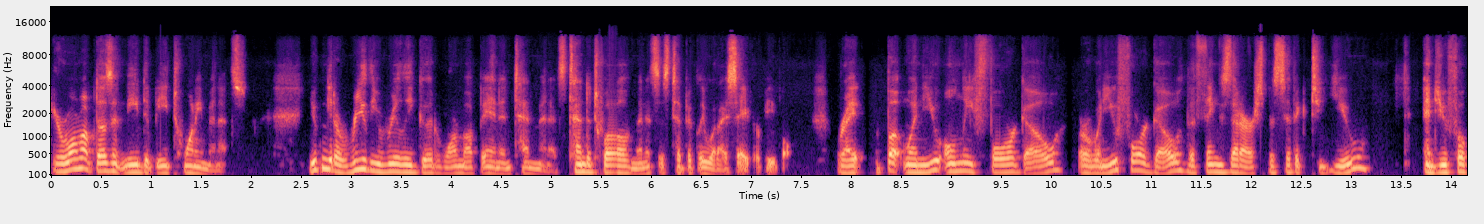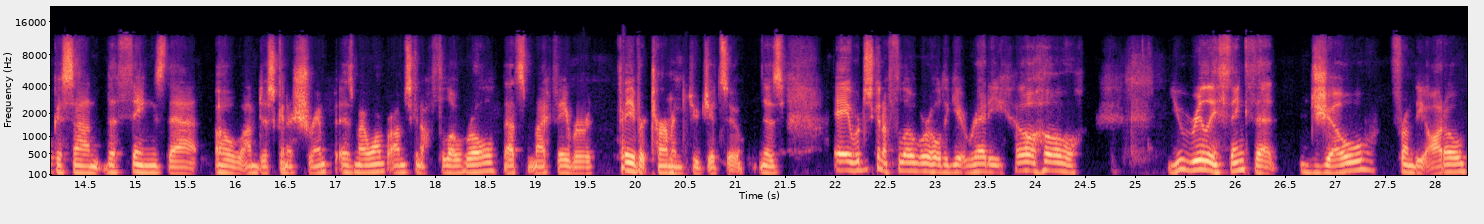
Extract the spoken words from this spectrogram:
your warm up doesn't need to be 20 minutes. You can get a really, really good warm up in in 10 minutes. 10 to 12 minutes is typically what I say for people, right? But when you only forego or when you forego the things that are specific to you and you focus on the things that, oh, I'm just going to shrimp as my warm up, I'm just going to flow roll. That's my favorite favorite term in jujitsu is hey, we're just going to flow roll to get ready. Oh, you really think that Joe from the auto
